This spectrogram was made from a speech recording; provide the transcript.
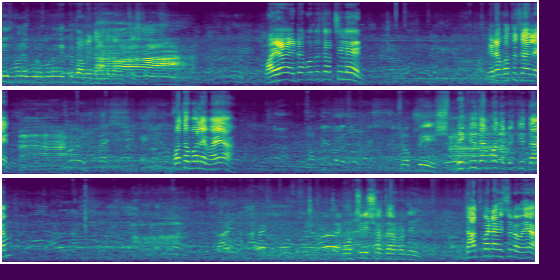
এই ধরনের গরুগুলোর একটু দামে ধারণা দেওয়ার চেষ্টা ভাইয়া, এটা কত চাচ্ছিলেন? এটা কত চাইলেন? কত বলে ভাইয়া? চব্বিশ। বিক্রির দাম কত? বিক্রির দাম? পঁচিশ হাজার হলেই। দাঁত কয়টা হয়েছিল ভাইয়া?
